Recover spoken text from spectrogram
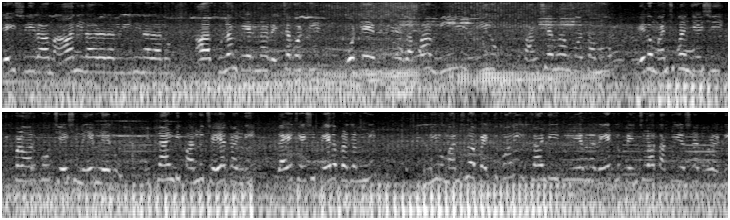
జై శ్రీరామ్ ఆ నినాదాలు ఈ నినాదాలు ఆ కులం పేరున రెచ్చగొట్టి ఓట్లే తప్ప మీ మీరు సంక్షేమం కోసము ఏదో మంచి పని చేసి ఇప్పటి వరకు చేసింది ఏం లేదు. ఇట్లాంటి పనులు చేయకండి. దయచేసి పేద ప్రజల్ని మీరు మనసులో పెట్టుకొని ఇట్లాంటి ఏమైనా రేట్లు పెంచినా తక్కువ చేసినా చూడండి.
